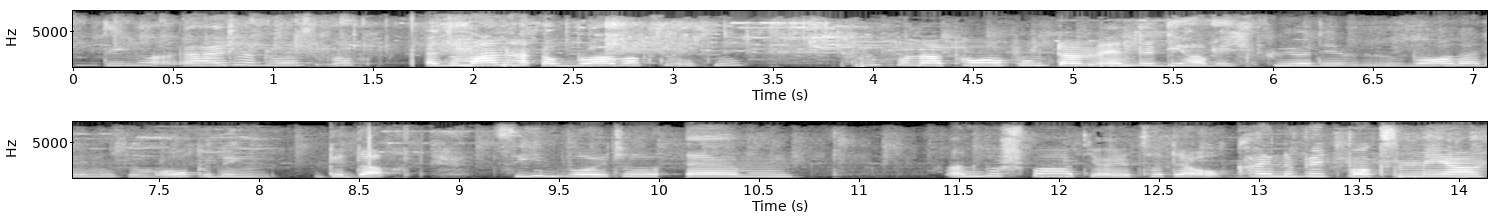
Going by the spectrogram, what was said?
die Dinger. Alter, du hast noch. Also, Marlon hat noch Brawlboxen, ich nicht. 500 Powerpunkte am Ende, die habe ich für den Brawler, den ich im Opening gedacht ziehen wollte, ähm, angespart. Ja, jetzt hat er auch keine Big Boxen mehr.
